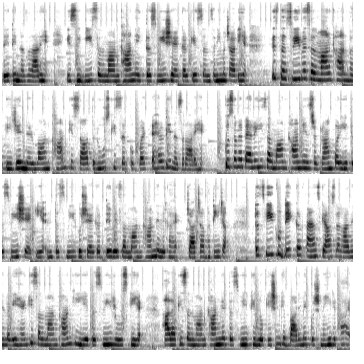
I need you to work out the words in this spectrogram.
देते नज़र आ रहे हैं। इसी बीच सलमान खान ने एक तस्वीर शेयर करके सनसनी मचा दी है। इस तस्वीर में सलमान खान, भतीजे निर्वाण खान के साथ रूस की सड़कों पर टहलते नज़र आ रहे हैं। कुछ समय पहले ही सलमान खान ने इंस्टाग्राम पर यह तस्वीर शेयर की है। इन तस्वीर को शेयर करते हुए सलमान खान ने लिखा है, चाचा भतीजा। तस्वीर को देखकर फैंस क्यास लगाने लगे हैं कि सलमान खान की ये तस्वीर रूस की है। हालाँकि सलमान खान ने तस्वीर की लोकेशन के बारे में कुछ नहीं लिखा है।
